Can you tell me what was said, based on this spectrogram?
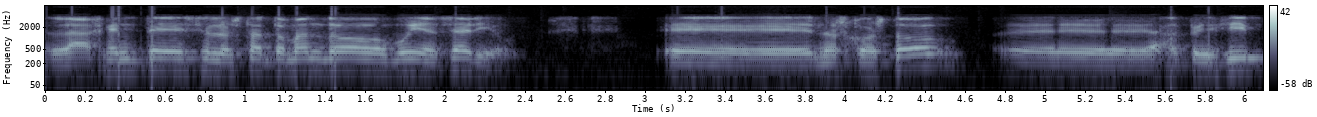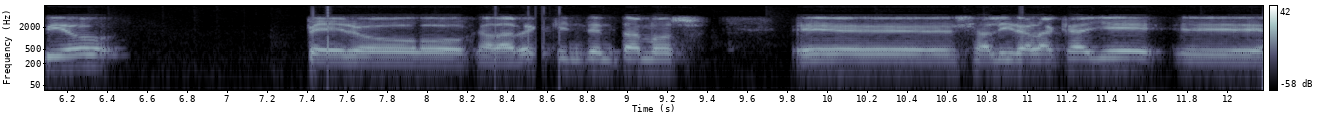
la gente se lo está tomando muy en serio. Nos costó al principio, pero cada vez que intentamos eh, salir a la calle eh,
